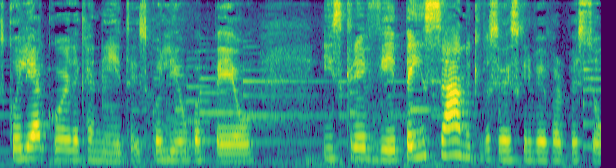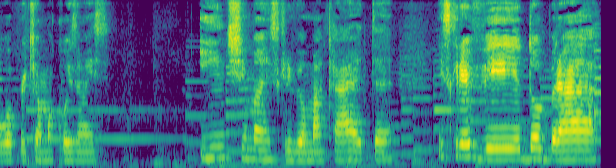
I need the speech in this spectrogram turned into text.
escolher a cor da caneta, escolher o papel escrever, pensar no que você vai escrever para a pessoa, porque é uma coisa mais íntima, escrever uma carta, escrever, dobrar,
